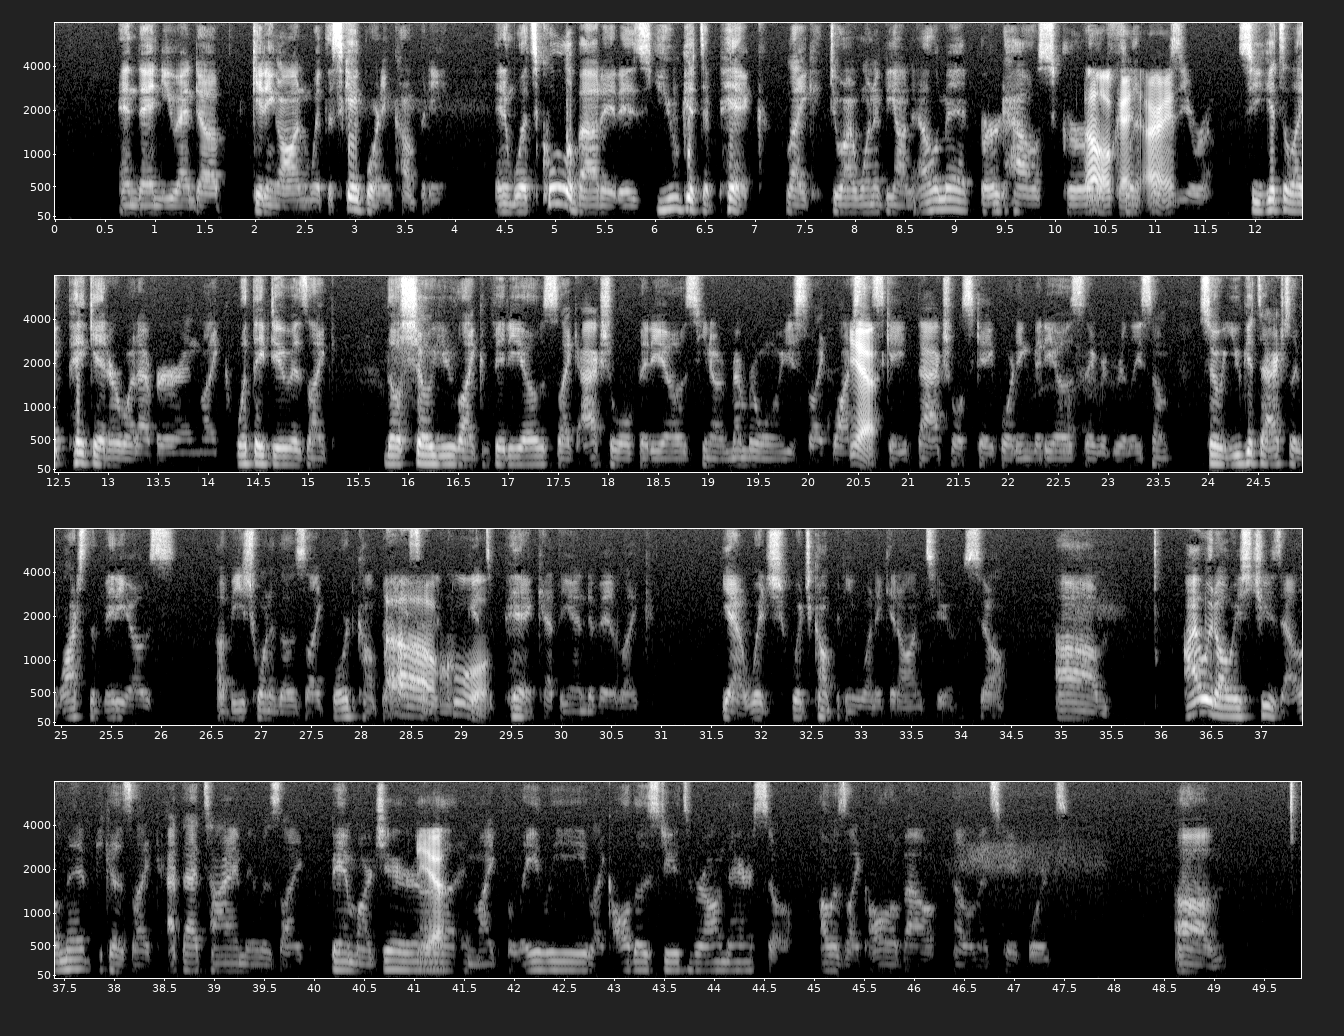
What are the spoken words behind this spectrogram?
and then you end up getting on with the skateboarding company. And what's cool about it is you get to pick like, do I want to be on Element, Birdhouse, Girl, Oh, okay. All. Zero? So you get to like pick it or whatever, and like what they do is like they'll show you like videos, like actual videos. You know, remember when we used to like watch Yeah. the skate, the actual skateboarding videos? They would release them, so you get to actually watch the videos of each one of those like board companies. Oh, and You cool. get to pick at the end of it, like yeah, which which company you want to get on to. So, um, I would always choose Element because like at that time it was like Bam Margera Yeah. and Mike Vallely, like all those dudes were on there. So I was like all about Element skateboards. Um,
